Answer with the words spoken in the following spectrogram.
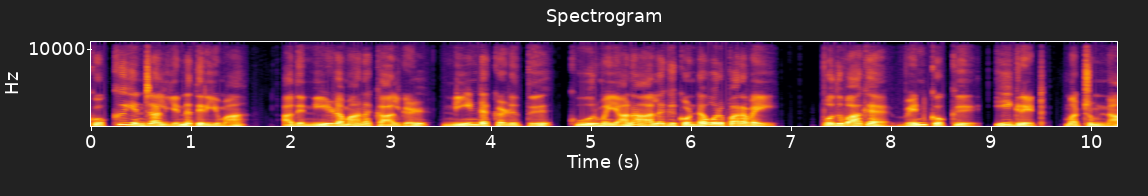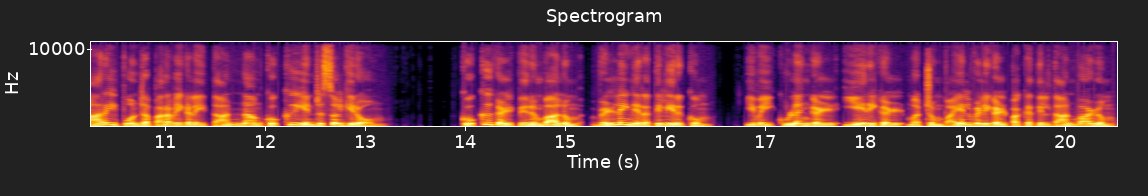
கொக்கு என்றால் என்ன தெரியுமா? அது நீளமான கால்கள் நீண்ட கழுத்து கூர்மையான அலகு கொண்ட ஒரு பறவை. பொதுவாக வெண்கொக்கு ஈக்ரேட் மற்றும் நாரை போன்ற பறவைகளைத்தான் நாம் கொக்கு என்று சொல்கிறோம். கொக்குகள் பெரும்பாலும் வெள்ளை நிறத்தில் இருக்கும். இவை குளங்கள் ஏரிகள் மற்றும் வயல்வெளிகள் பக்கத்தில்தான் வாழும்.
